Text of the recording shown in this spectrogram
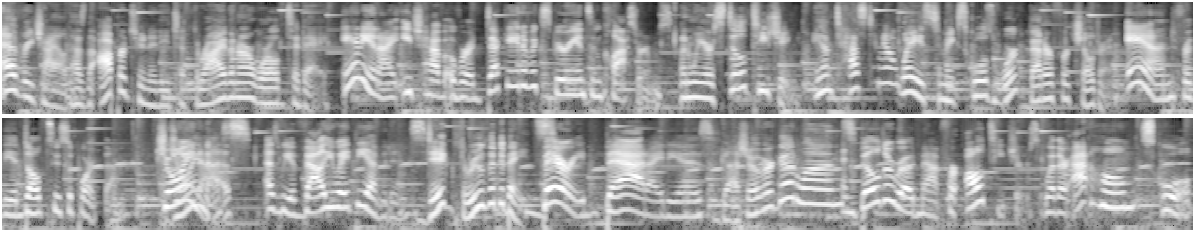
every child has the opportunity to thrive in our world today. Annie and I each have over a decade of experience in classrooms. And we are still teaching and testing out ways to make schools work better for children and for the adults who support support them. Join, Join us, us as we evaluate the evidence, dig through the debates, bury bad ideas, gush over good ones, and build a roadmap for all teachers, whether at home, school,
